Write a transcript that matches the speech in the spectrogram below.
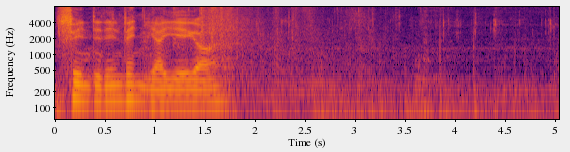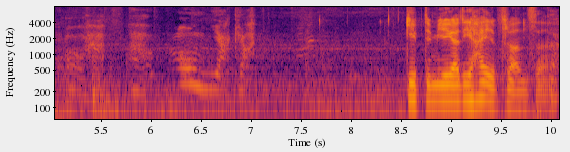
Finde den Venja-Jäger. Gib dem Jäger die Heilpflanze.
